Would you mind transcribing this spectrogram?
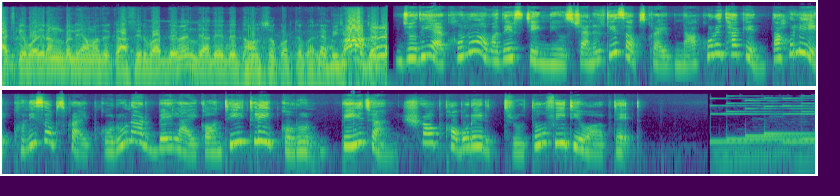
আজকে বজরংবলী আমাদেরকে আশীর্বাদ দেবেন যাতে এদের ধ্বংস করতে পারে। যদি এখনও আমাদের স্টিং নিউজ চ্যানেলটি সাবস্ক্রাইব না করে থাকেন, তাহলে এক্ষুনি সাবস্ক্রাইব করুন আর বেল আইকনটি ক্লিক করুন। পেয়ে যান সব খবরের দ্রুত ভিডিও আপডেট। Música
